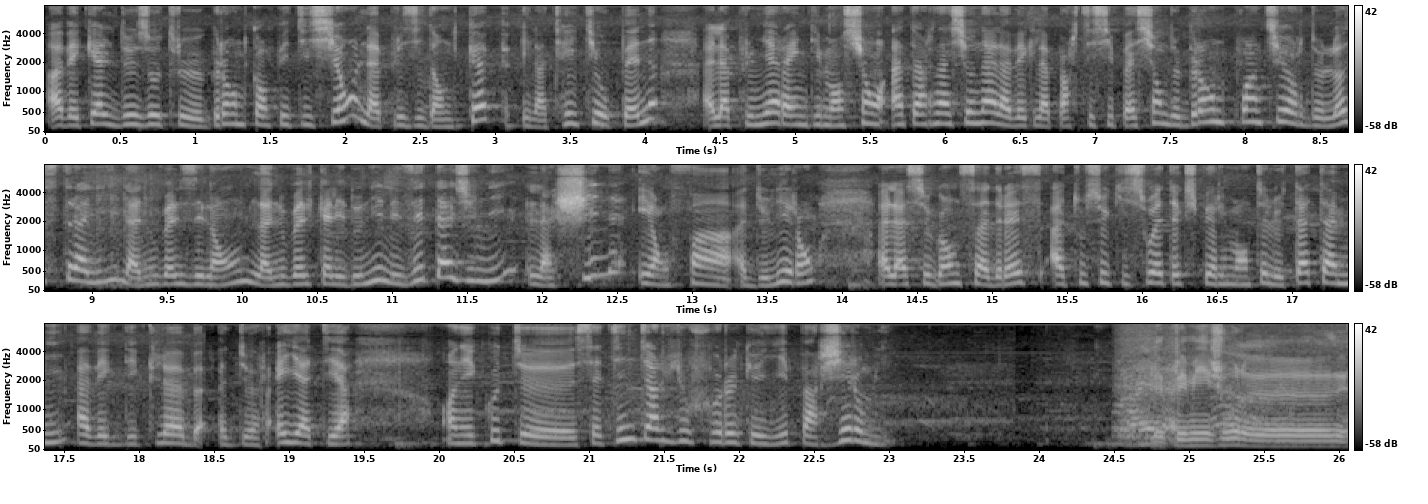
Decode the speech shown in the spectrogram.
Avec elle, deux autres grandes compétitions, la President Cup et la Tahiti Open. La première a une dimension internationale avec la participation de grandes pointures de l'Australie, la Nouvelle-Zélande, la Nouvelle-Calédonie, les États-Unis, la Chine et enfin de l'Iran. La seconde s'adresse à tous ceux qui souhaitent expérimenter le tatami avec des clubs de Rayatea. On écoute euh, cette interview recueillie par Jérôme Lee. Le premier jour, euh,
